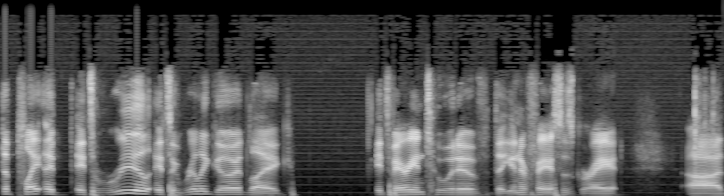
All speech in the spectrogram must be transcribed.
the play it, it's real. It's a really good like. It's very intuitive. The interface is great. Uh,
